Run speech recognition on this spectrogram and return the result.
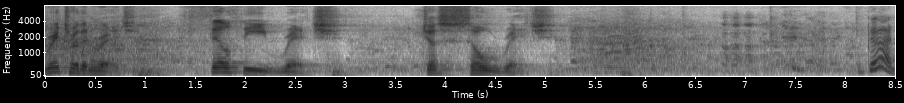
Richer than rich. Filthy rich. Just so rich. Good.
